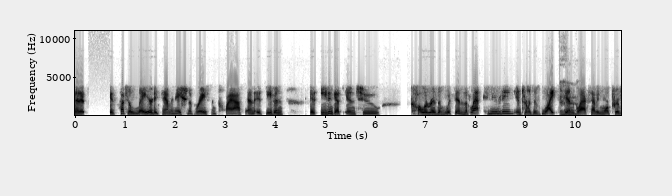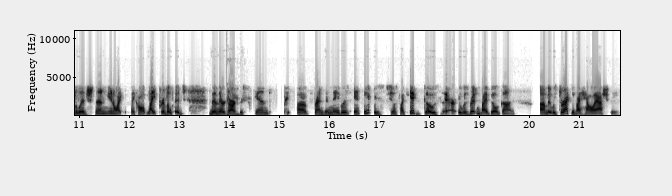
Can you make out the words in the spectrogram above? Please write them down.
and it's it's such a layered examination of race and class, and it's even it even gets into colorism within the black community in terms of light skinned yeah. blacks having more privilege than, you know, like they call it light privilege than their darker skinned uh, friends and neighbors. And it is just like, it goes there. It was written by Bill Gunn. Um, it was directed by Hal Ashby.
